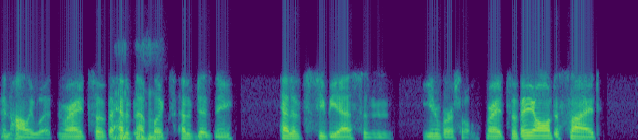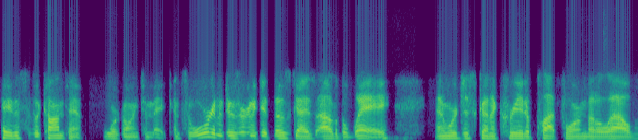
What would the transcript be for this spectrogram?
in Hollywood, right? So the head of Mhm. Netflix, head of Disney, head of CBS, and Universal, right? So they all decide, hey, this is the content we're going to make. And so what we're going to do is we're going to get those guys out of the way, and we're just going to create a platform that allows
